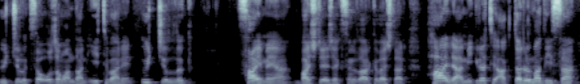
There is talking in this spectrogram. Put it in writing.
3 yıllıksa o zamandan itibaren 3 yıllık saymaya başlayacaksınız arkadaşlar. Hala migrate aktarılmadıysa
